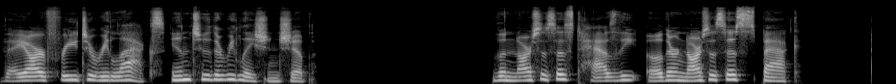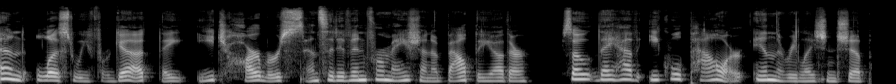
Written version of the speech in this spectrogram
They are free to relax into the relationship. the narcissist has the other narcissist's back. And lest we forget, they each harbor sensitive information about the other, so they have equal power in the relationship.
